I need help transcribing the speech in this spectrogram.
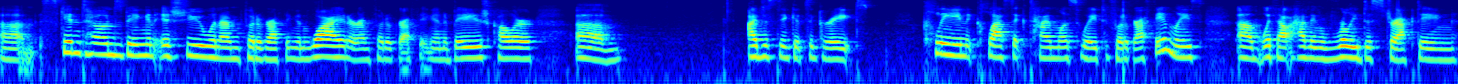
um, skin tones being an issue when I'm photographing in white or I'm photographing in a beige color. Um, I just think it's a great, clean, classic, timeless way to photograph families um, without having really distracting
